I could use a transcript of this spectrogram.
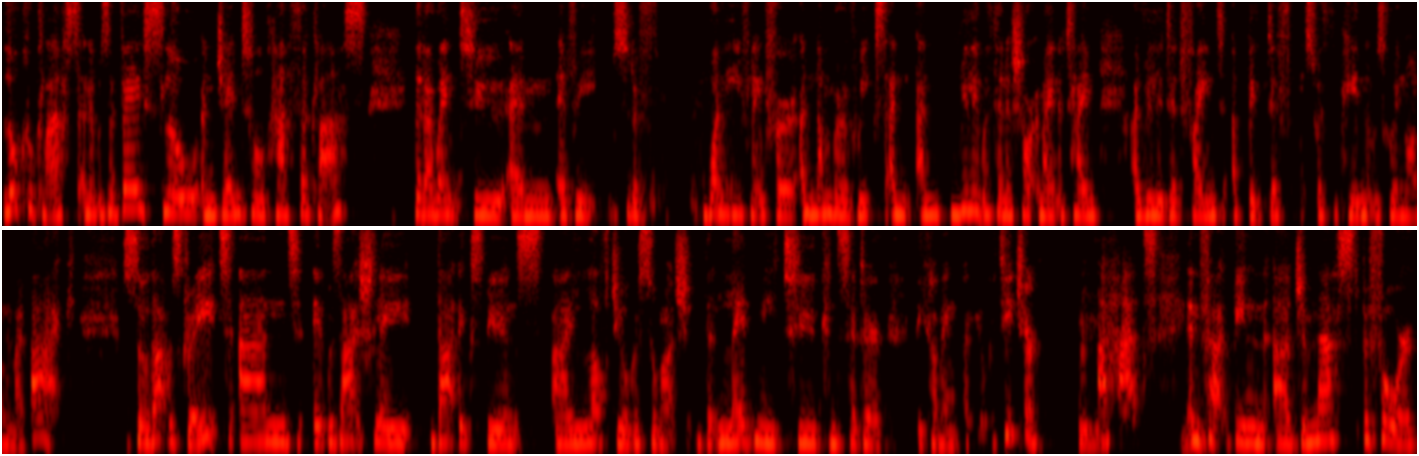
local class, and it was a very slow and gentle hatha class that I went to um, every sort of one evening for a number of weeks, and and really within a short amount of time, I really did find a big difference with the pain that was going on in my back. So that was great, and it was actually that experience. I loved yoga so much that led me to consider becoming a yoga teacher. Mm-hmm. I had, in fact, been a gymnast before.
